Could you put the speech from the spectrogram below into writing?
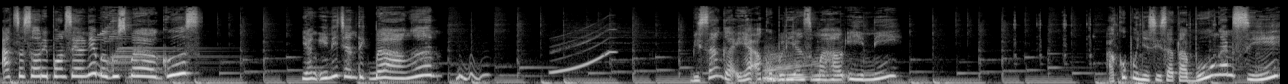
aksesori ponselnya bagus-bagus. Yang ini cantik banget. Bisa nggak ya aku beli yang semahal ini? Aku punya sisa tabungan sih.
